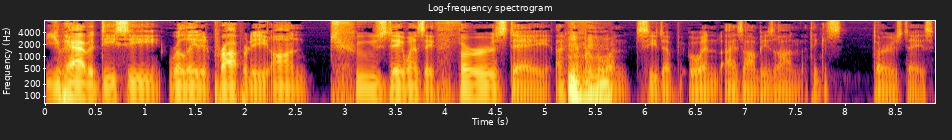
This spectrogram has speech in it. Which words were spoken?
you have a DC related property on Tuesday, Wednesday, Thursday. I can't Mhm. remember when CW when iZombie's on. I think it's Thursdays.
